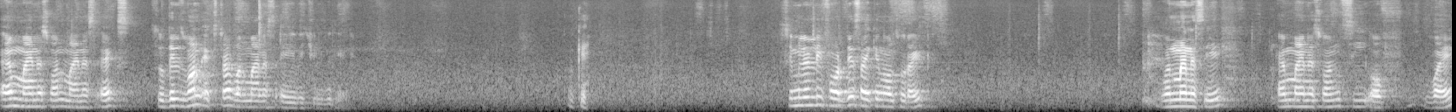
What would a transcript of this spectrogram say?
m minus 1 minus x. So, there is one extra 1 minus a which will be there. Okay. Similarly, for this I can also write 1 minus a m minus 1 c of y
